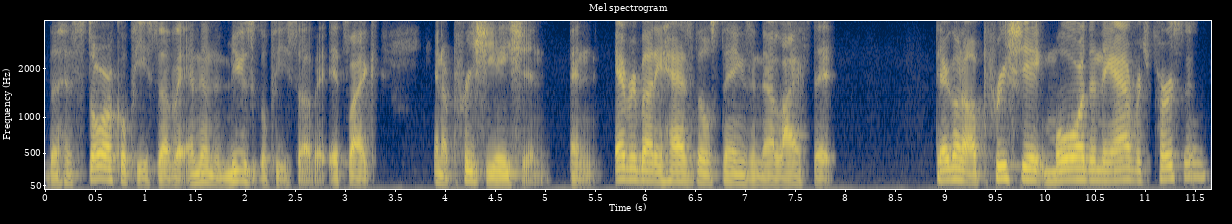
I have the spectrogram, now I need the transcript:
the historical piece of it and then the musical piece of it. It's like an appreciation. And everybody has those things in their life that they're to appreciate more than the average person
